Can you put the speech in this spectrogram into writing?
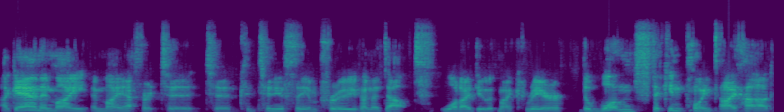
again in my in my effort to to continuously improve and adapt what I do with my career, the one sticking point I had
